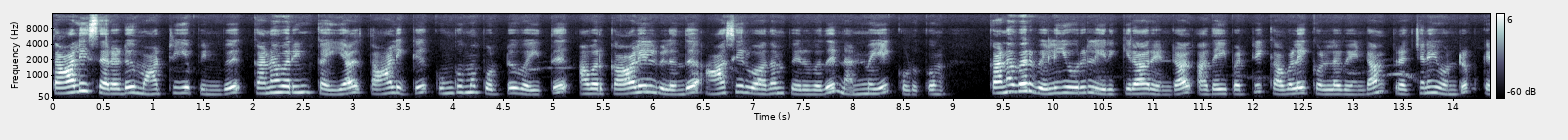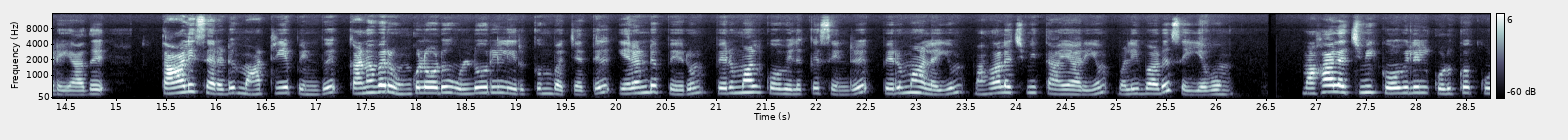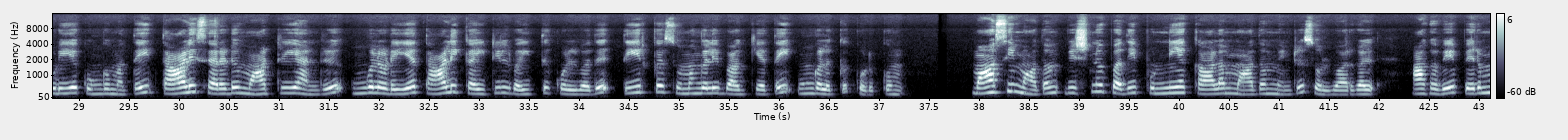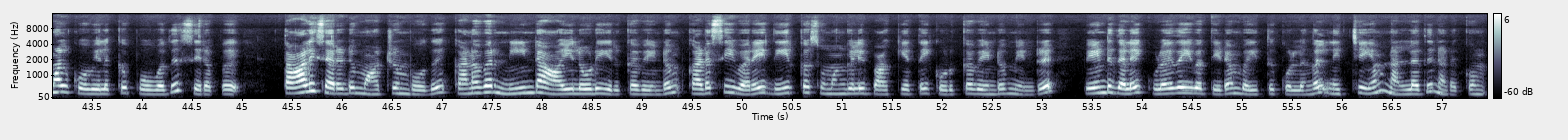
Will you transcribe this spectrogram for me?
தாலி சரடு மாற்றிய பின்பு கணவரின் கையால் தாலிக்கு குங்கும பொட்டு வைத்து அவர் காலில் விழுந்து ஆசீர்வாதம் பெறுவது நன்மையை கொடுக்கும். கணவர் வெளியூரில் இருக்கிறார் என்றால் அதை பற்றி கவலை கொள்ள வேண்டாம். பிரச்சனை ஒன்றும் கிடையாது. தாலி சரடு மாற்றிய பின்பு கணவர் உங்களோடு உள்ளூரில் இருக்கும் பட்சத்தில் இரண்டு பேரும் பெருமாள் கோவிலுக்கு சென்று பெருமாளையும் மகாலட்சுமி தாயாரையும் வழிபாடு செய்யவும். மகாலட்சுமி கோவிலில் கொடுக்கக்கூடிய குங்குமத்தை தாலி சரடு மாற்றிய அன்று உங்களுடைய தாலி கயிற்றில் வைத்து கொள்வது தீர்க்க சுமங்கலி பாக்கியத்தை உங்களுக்கு கொடுக்கும். மாசி மாதம் விஷ்ணுபதி புண்ணிய காலம் மாதம் என்று சொல்வார்கள். ஆகவே பெருமாள் கோவிலுக்கு போவது சிறப்பு. தாலி சரடு மாற்றும்போது கணவர் நீண்ட ஆயுளோடு இருக்க வேண்டும். கடைசி வரை தீர்க்க சுமங்கலி பாக்கியத்தை கொடுக்க வேண்டும் என்று வேண்டுதலை குலதெய்வத்திடம் வைத்து கொள்ளுங்கள். நிச்சயம் நல்லது நடக்கும்.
